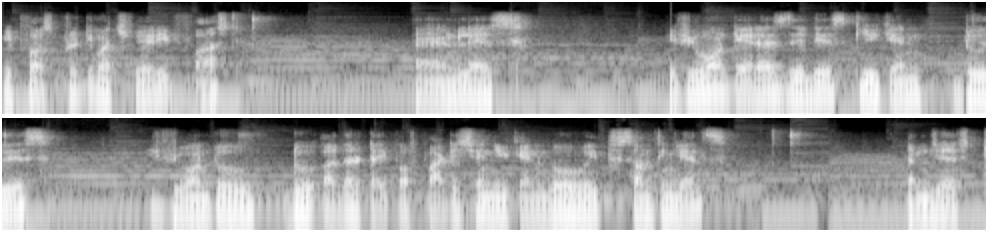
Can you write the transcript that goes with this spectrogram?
It was pretty much very fast and let's if you want to erase the disk you can do this. If you want to do other type of partition you can go with something else. I'm just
